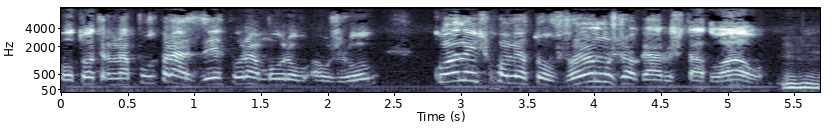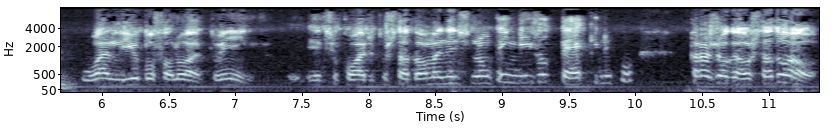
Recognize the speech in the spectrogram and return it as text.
voltou a treinar por prazer, por amor ao, ao jogo. Quando a gente comentou, vamos jogar o estadual, uhum. o Aníbal falou, ó, Twin, a gente pode ir para o estadual, mas a gente não tem nível técnico para jogar o estadual.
